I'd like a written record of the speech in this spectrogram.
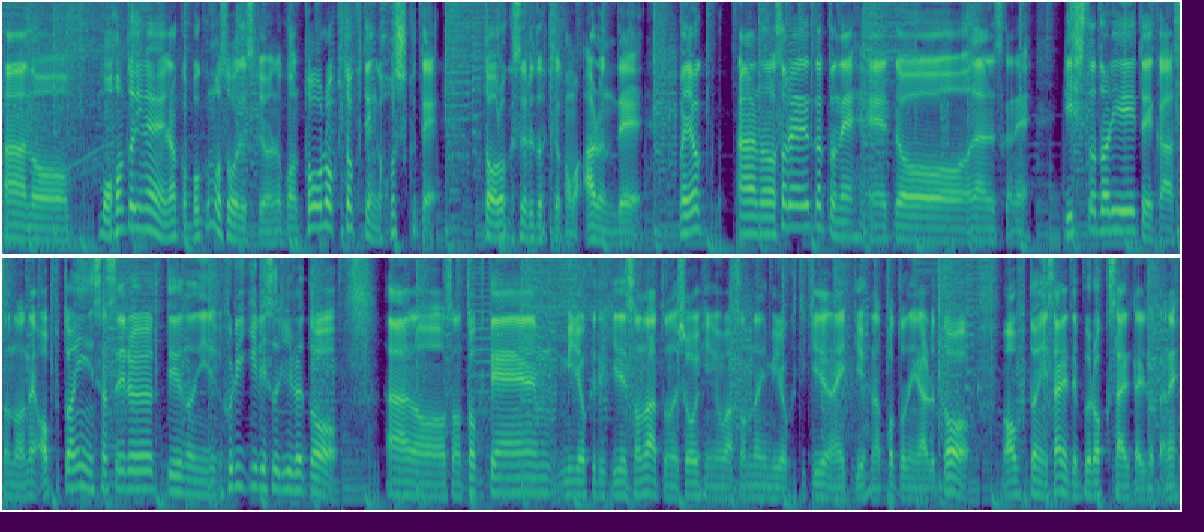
あのもう本当にねなんか僕もそうですけどねこの登録特典が欲しくて登録する時とかもあるんで、まあ、よくあのそれだとねえっ、ー、と何ですかねリスト取りというかそのねオプトインさせるっていうのに振り切りすぎるとあのその特典魅力的でその後の商品はそんなに魅力的じゃないっていうふうなことになると、まあ、オプトインされてブロックされたりとかね、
